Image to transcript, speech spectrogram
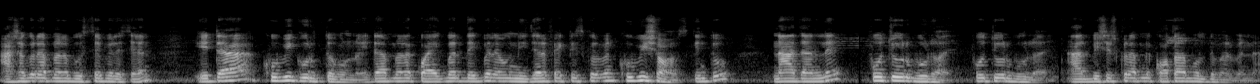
আশা করি আপনারা বুঝতে পেরেছেন। এটা খুবই গুরুত্বপূর্ণ। এটা আপনারা কয়েকবার দেখবেন এবং নিজেরা প্র্যাকটিস করবেন, খুবই সহজ। কিন্তু না জানলে প্রচুর ভুল হয়। প্রচুর ভুল হয়। আর বিশেষ করে আপনি কথা বলতে পারবেন না।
